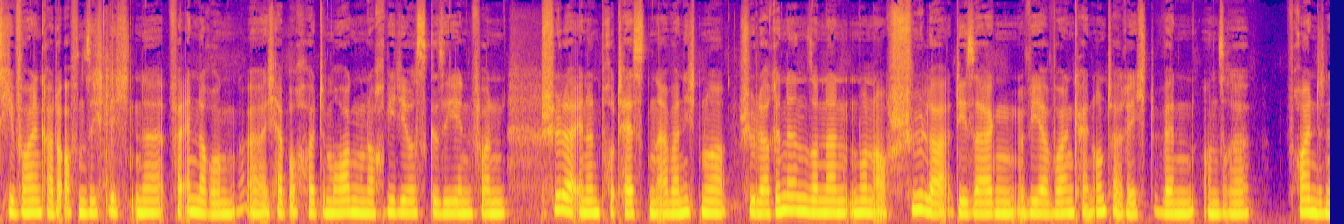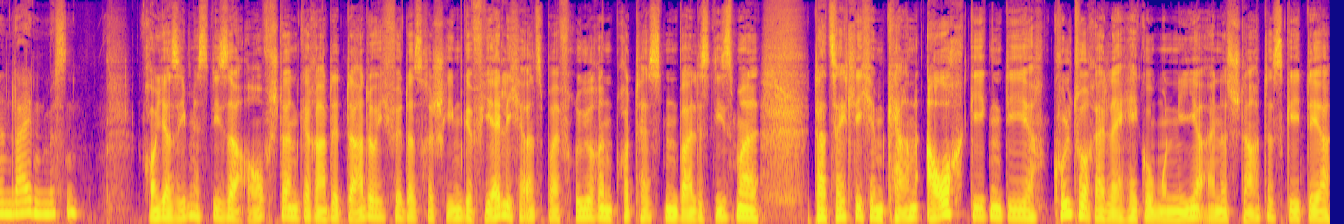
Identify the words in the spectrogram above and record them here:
die wollen gerade offensichtlich eine Veränderung. Äh, ich habe auch heute Morgen noch Videos gesehen von Schülerinnenprotesten, aber nicht nur Schülerinnen, sondern nun auch Schüler, die sagen, wir wollen keinen Unterricht, wenn unsere Freundinnen leiden müssen. Frau Yasim, ist dieser Aufstand gerade dadurch für das Regime gefährlicher als bei früheren Protesten, weil es diesmal tatsächlich im Kern auch gegen die kulturelle Hegemonie eines Staates geht, der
